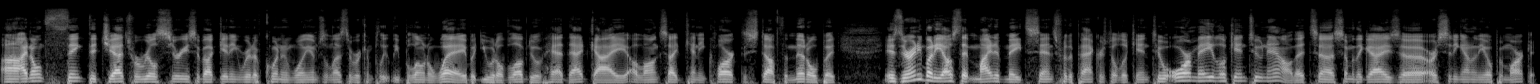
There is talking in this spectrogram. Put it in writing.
Uh, I don't think the Jets were real serious about getting rid of Quinnen Williams unless they were completely blown away. But you would have loved to have had that guy alongside Kenny Clark to stuff the middle. But is there anybody else that might have made sense for the Packers to look into, or may look into now that uh, some of the guys uh, are sitting out in the open market?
